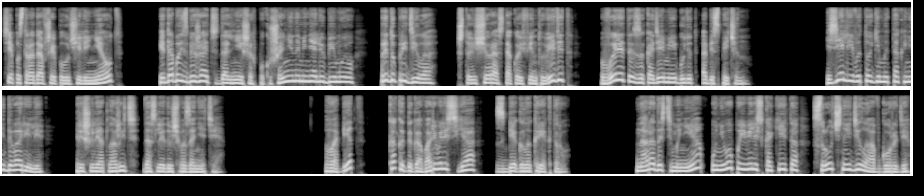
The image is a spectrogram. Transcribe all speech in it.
все пострадавшие получили неуд, и дабы избежать дальнейших покушений на меня любимую, предупредила, что еще раз такой финт увидит, вылет из академии будет обеспечен. Зелье в итоге мы так и не доварили, решили отложить до следующего занятия. В обед, как и договаривались, я сбегала к ректору. На радость мне у него появились какие-то срочные дела в городе.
